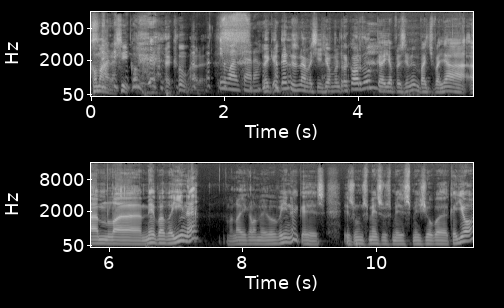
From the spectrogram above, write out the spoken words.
Com ara, sí, com ara. Com ara. Igual que ara. En aquest temps anava així. Jo me'n recordo que jo precisament vaig ballar amb la meva veïna, la noia que la meva veïna, que és, és uns mesos més, més jove que jo,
